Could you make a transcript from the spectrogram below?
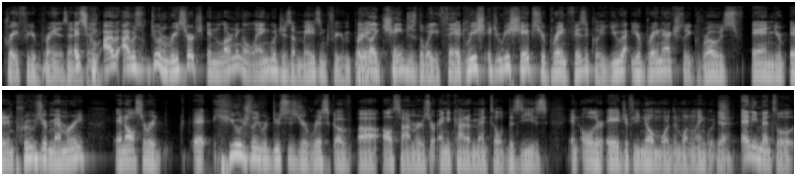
great for your brain as it's. anything. gr- I, I was doing research and learning a language is amazing for your brain. it like changes the way you think. It, re- it reshapes your brain physically. You your brain actually grows and your it improves your memory and also re- it hugely reduces your risk of uh, Alzheimer's or any kind of mental disease in older age if you know more than one language. yeah, any mental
